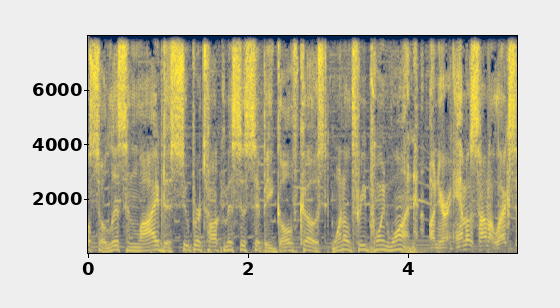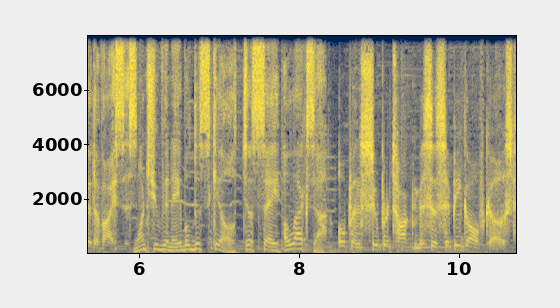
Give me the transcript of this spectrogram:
Also listen live to Super Talk Mississippi Gulf Coast 103.1 on your Amazon Alexa devices. Once you've enabled the skill, just say, Alexa, open Super Talk Mississippi Gulf Coast.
